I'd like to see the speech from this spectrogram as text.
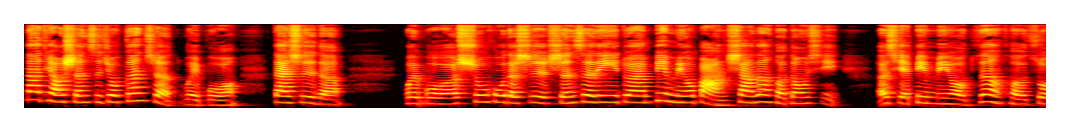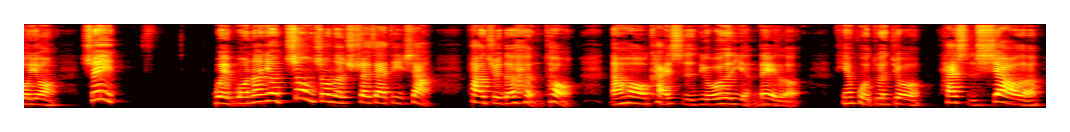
那条绳子就跟着韦伯。但是的，韦伯疏忽的是，绳子的另一端并没有绑上任何东西，而且并没有任何作用，所以韦伯呢又重重的摔在地上，他觉得很痛，然后开始流了眼泪了。田普顿就开始笑了。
